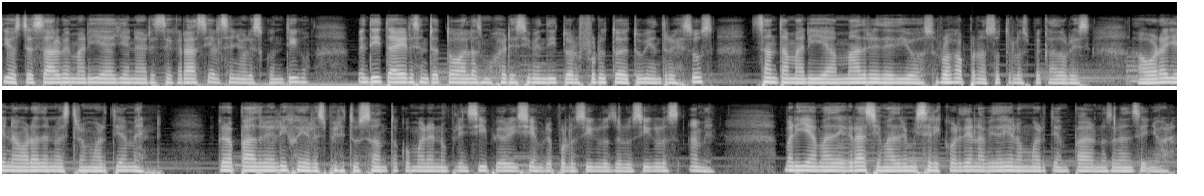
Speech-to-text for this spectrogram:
Dios te salve María, llena eres de gracia, el Señor es contigo. Bendita eres entre todas las mujeres y bendito el fruto de tu vientre Jesús. Santa María, Madre de Dios, ruega por nosotros los pecadores, ahora y en la hora de nuestra muerte. Amén. Gloria Padre, al Hijo y al Espíritu Santo, como era en un principio, ahora y siempre, por los siglos de los siglos. Amén. María, Madre de Gracia, Madre de Misericordia, en la vida y en la muerte, amparanos, Gran Señora.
